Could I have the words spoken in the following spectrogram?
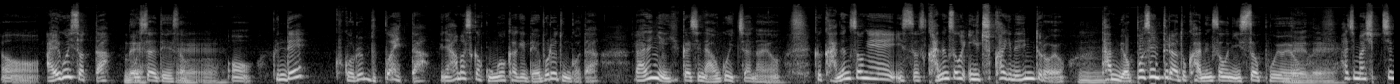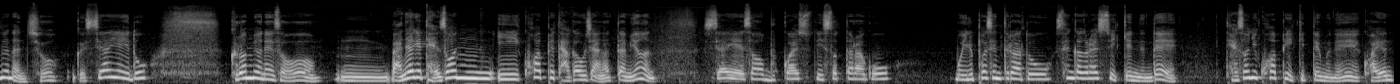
어, 알고 있었다. 네. 모사드에서. 네, 네. 어, 근데 그거를 묵과했다. 그냥 하마스가 공격하게 내버려 둔 거다라는 얘기까지 나오고 있잖아요. 그 가능성에 있어서 가능성을 일축하기는 힘들어요. 단몇 퍼센트라도 가능성은 있어 보여요. 음. 네네. 하지만 쉽지는 않죠. 그러니까 CIA도 그런 면에서 음, 만약에 대선이 코앞에 다가오지 않았다면 CIA에서 묵과할 수도 있었다라고 뭐 1%라도 생각을 할 수 있겠는데 대선이 코앞에 있기 때문에 과연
